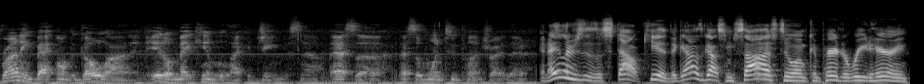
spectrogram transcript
running back on the goal line, and it'll make him look like a genius. Now that's a that's a one-two punch right there. And Ahlers is a stout kid. The guy's got some size to him compared to Reid Herring.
